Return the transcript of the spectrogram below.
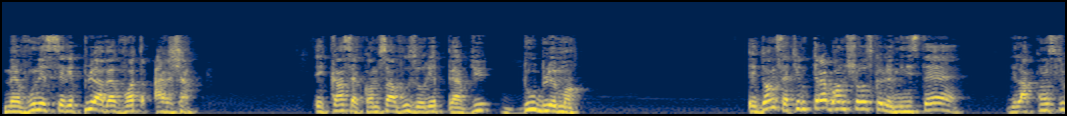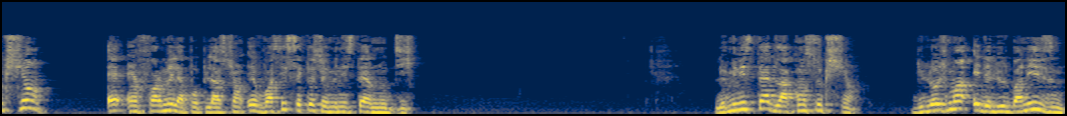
mais vous ne serez plus avec votre argent. Et quand c'est comme ça, vous aurez perdu doublement. Et donc, c'est une très bonne chose que le ministère de la Construction ait informé la population. Et voici ce que ce ministère nous dit. Le ministère de la Construction, du Logement et de l'Urbanisme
